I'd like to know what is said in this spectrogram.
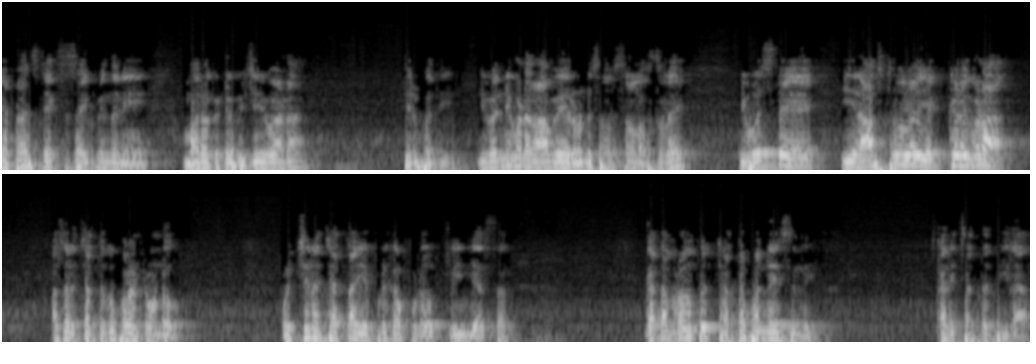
కెపాసిటీ ఎక్సెస్ అయిపోయిందని మరొకటి విజయవాడ తిరుపతి. ఇవన్నీ కూడా రాబోయే రెండు సంవత్సరాలు వస్తున్నాయి. ఇవి వస్తే ఈ రాష్ట్రంలో ఎక్కడ కూడా అసలు చెత్త కుప్పలు అంటూ ఉండవు. వచ్చిన చెత్త ఎప్పటికప్పుడు క్లీన్ చేస్తారు. గత ప్రభుత్వం చెత్త పన్నేసింది. కానీ చెత్త తీలా.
